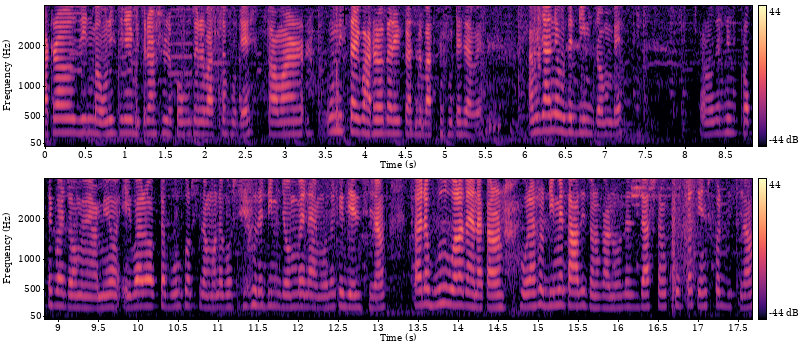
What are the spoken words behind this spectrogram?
আঠারো দিন বা উনিশ দিনের ভিতরে আসলে কবুতরের বাচ্চা ফুটে, তো আমার উনিশ তারিখ বা আঠারো তারিখ আসলে বাচ্চা ফুটে যাবে। আমি জানি ওদের ডিম জমবে, কারণ ওদের ডিম প্রত্যেকবার জমে, আমিও এবারও একটা ভুল করছিলাম, মনে করছি ওদের ডিম জমবে না, আমি ওদেরকে দিয়ে দিচ্ছিলাম তা এটা ভুল বলা যায় না, কারণ ওরা আসলে ডিমে তা দিত না, কারণ ওদের জাস্ট আমি খুবটা চেঞ্জ করে দিচ্ছিলাম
